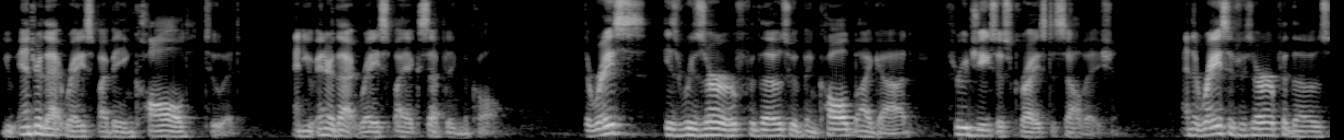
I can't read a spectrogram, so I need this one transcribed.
You enter that race by being called to it, and you enter that race by accepting the call. The race is reserved for those who have been called by God through Jesus Christ to salvation. And the race is reserved for those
